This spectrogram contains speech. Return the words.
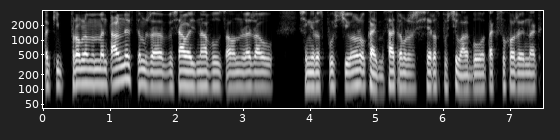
taki problem mentalny z tym, że wysiałeś na wóz, a on leżał, się nie rozpuścił. No okej, okay, saletra może się rozpuściła, ale było tak sucho, że jednak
